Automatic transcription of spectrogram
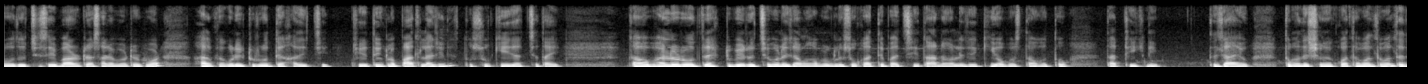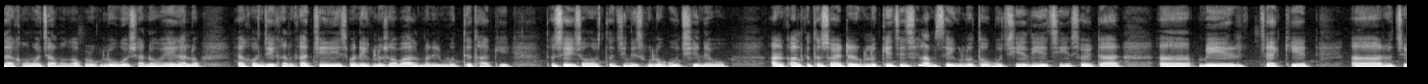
রোদ হচ্ছে সেই বারোটা সাড়ে বারোটার পর হালকা করে একটু রোদ দেখা দিচ্ছে। যেহেতু এগুলো পাতলা জিনিস, তো শুকিয়ে যাচ্ছে তাই। তাও ভালো রোদটা একটু বেরোচ্ছে বলে জামা কাপড়গুলো শুকাতে পারছি, তা না হলে যে কী অবস্থা হতো তার ঠিক নেই। তো যাই হোক, তোমাদের সঙ্গে কথা বলতে বলতে দেখো আমার জামা কাপড়গুলো গোছানো হয়ে গেল। এখন যেখানকার জিনিস মানে এগুলো সব আলমারির মধ্যে থাকে, তো সেই সমস্ত জিনিসগুলো গুছিয়ে নেব। আর কালকে তো সোয়েটারগুলো কেচেছিলাম, সেগুলো তো গুছিয়ে দিয়েছি। সোয়েটার মেয়ের জ্যাকেট আর হচ্ছে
